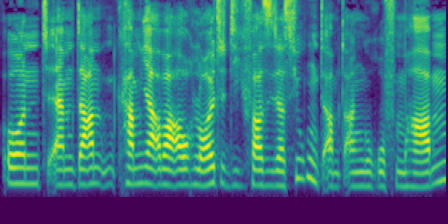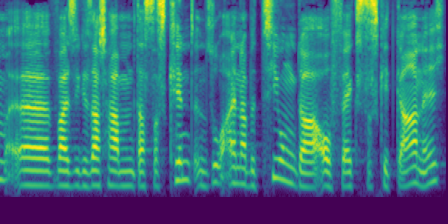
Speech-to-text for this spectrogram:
Und ähm, dann kamen ja aber auch Leute, die quasi das Jugendamt angerufen haben, äh, weil sie gesagt haben, dass das Kind in so einer Beziehung da aufwächst, das geht gar nicht.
